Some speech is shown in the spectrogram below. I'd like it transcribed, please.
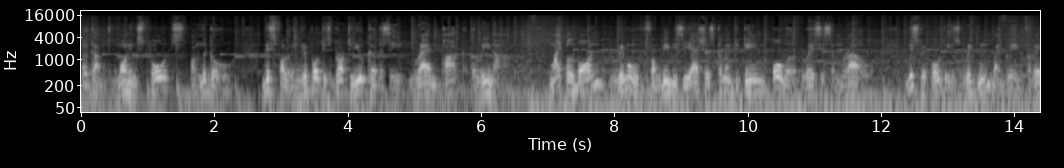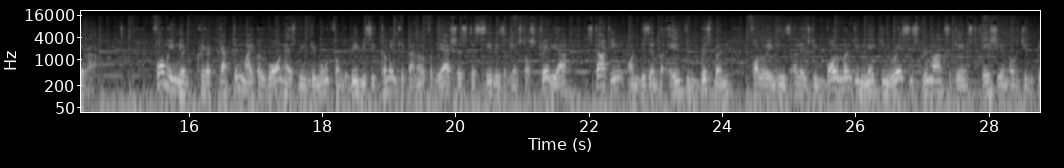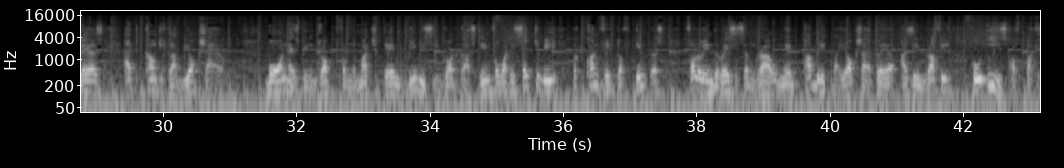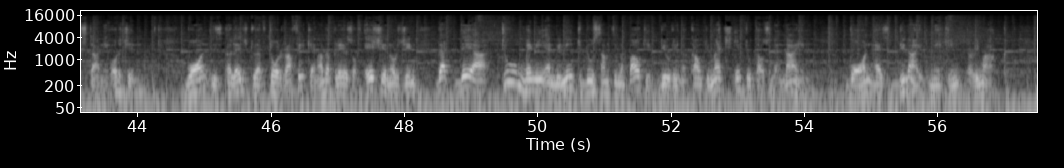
Welcome to the morning sports on the go. This following report is brought to you courtesy Grand Park Arena. Michael Vaughan removed from BBC Ashes commentary team over racism row. This report is written by Dwayne Ferreira. Former England cricket captain Michael Vaughan has been removed from the BBC commentary panel for the Ashes Test series against Australia starting on December 8 in Brisbane following his alleged involvement in making racist remarks against Asian origin players at County Club Yorkshire. Vaughan has been dropped from the much acclaimed BBC broadcast team for what is said to be a conflict of interest following the racism row made public by Yorkshire player Azeem Rafiq, who is of Pakistani origin. Vaughan is alleged to have told Rafiq and other players of Asian origin that there are too many and we need to do something about it during a county match in 2009. Vaughan has denied making the remark.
